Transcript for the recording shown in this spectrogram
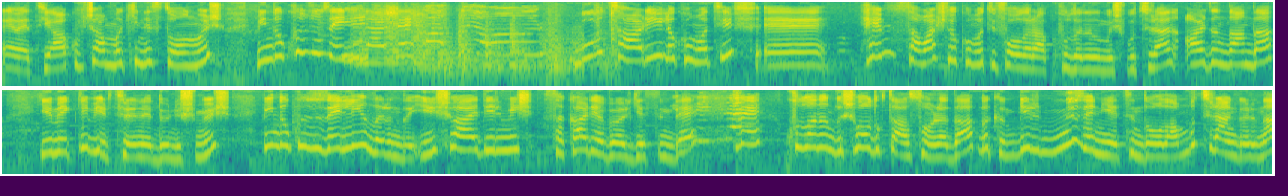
Evet Yakupcan makinist olmuş. 1950'lerde kalkıyor. Bu tarihi lokomotif e, hem savaş lokomotifi olarak kullanılmış bu tren ardından da yemekli bir trene dönüşmüş. 1950 yıllarında inşa edilmiş Sakarya bölgesinde ve kullanım dışı olduktan sonra da bakın bir müze niyetinde olan bu tren garına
